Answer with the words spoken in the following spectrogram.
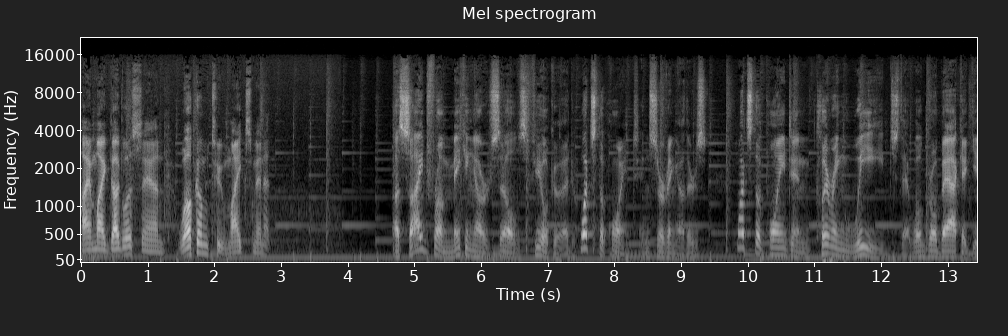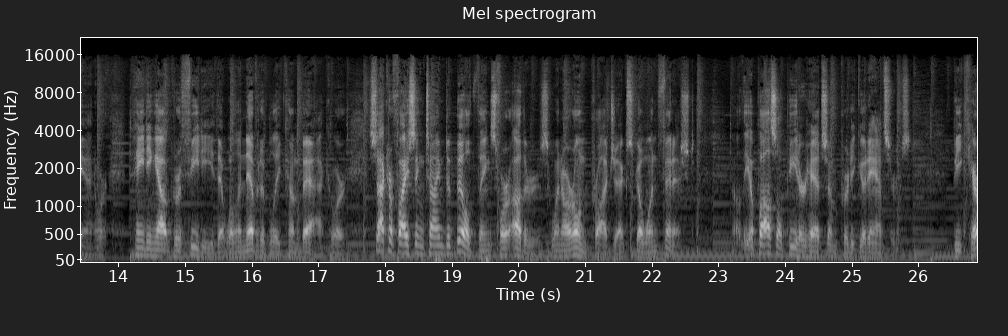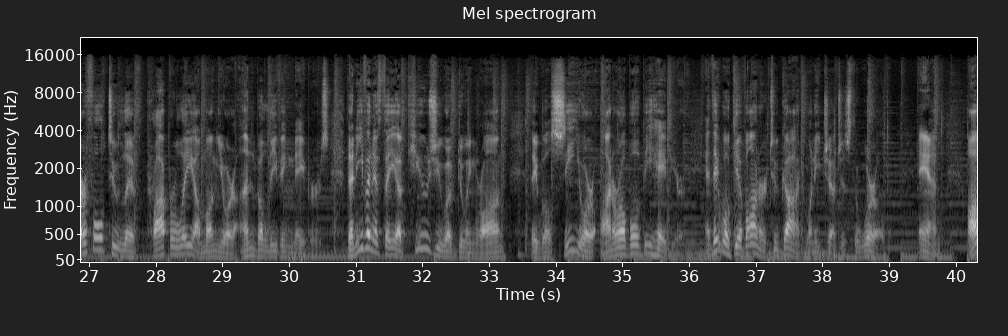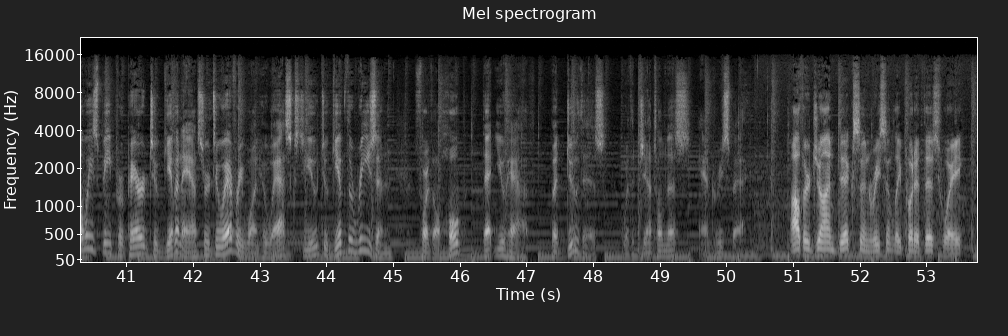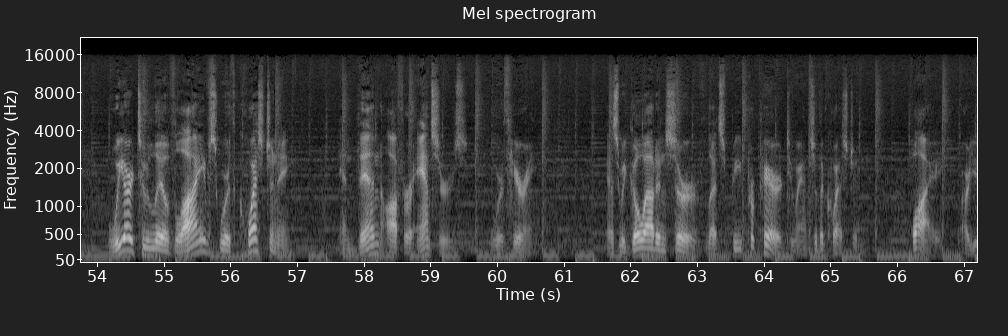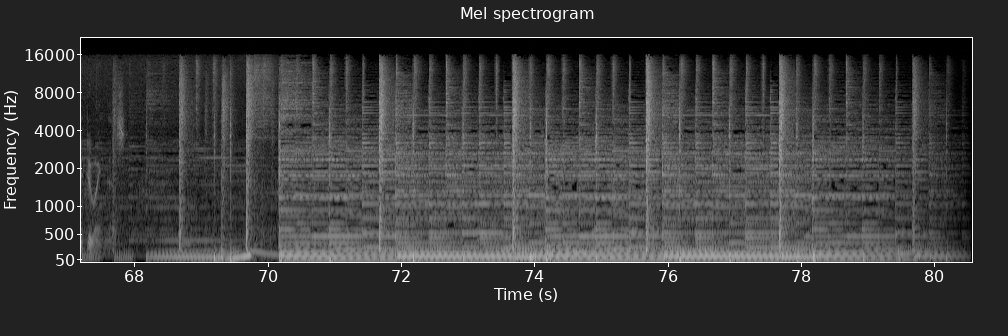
I'm Mike Douglas, and welcome to Mike's Minute. Aside from making ourselves feel good, what's the point in serving others? What's the point in clearing weeds that will grow back again, or painting out graffiti that will inevitably come back, or sacrificing time to build things for others when our own projects go unfinished? Well, the Apostle Peter had some pretty good answers. Be careful to live properly among your unbelieving neighbors. Then, even if they accuse you of doing wrong, they will see your honorable behavior and they will give honor to God when He judges the world. And always be prepared to give an answer to everyone who asks you to give the reason for the hope that you have. But do this with gentleness and respect. Author John Dixon recently put it this way We are to live lives worth questioning and then offer answers worth hearing. As we go out and serve, let's be prepared to answer the question Why are you doing this?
